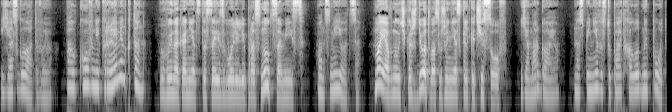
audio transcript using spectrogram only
Я сглатываю. «Полковник Ремингтон?» «Вы наконец-то соизволили проснуться, мисс!» Он смеется. «Моя внучка ждет вас уже несколько часов!» Я моргаю. На спине выступает холодный пот,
